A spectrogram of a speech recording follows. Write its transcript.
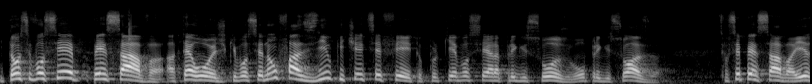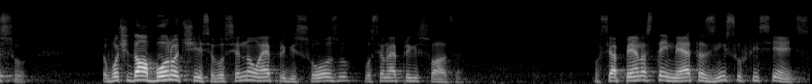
Então, se você pensava até hoje que você não fazia o que tinha que ser feito porque você era preguiçoso ou preguiçosa, se você pensava isso, eu vou te dar uma boa notícia: você não é preguiçoso, você não é preguiçosa. Você apenas tem metas insuficientes.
